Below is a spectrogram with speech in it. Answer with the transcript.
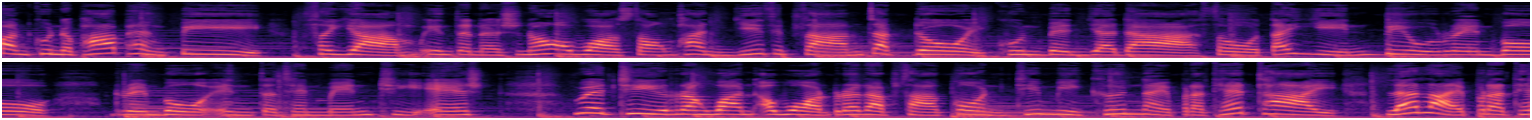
วัลคุณภาพแห่งปี สยาม International Award 2023 จัดโดย คุณเบญญาดา โซไต้หยิน บิลเรนโบ์เรนโบ์เอนเตอร์เทนเมนต์ทีเอชเวทีรางวัลอวอร์ดระดับสากลที่มีขึ้นในประเทศไทย และหลายประเท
